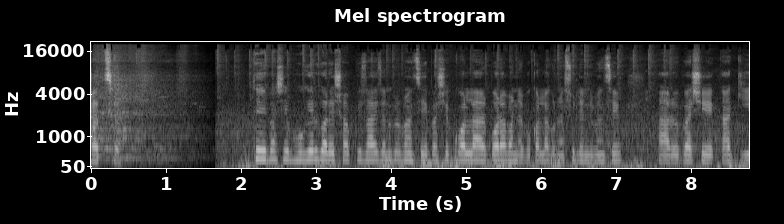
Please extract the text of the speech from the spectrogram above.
বাচ্চা। তো এই পাশে ভোগের ঘরে সব কিছু আয়োজন করে বানছে। এ পাশে কলা আর বড়া বানাবো কলা গুনে চুলে নিবেনছে আর ওই পাশে কাকি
